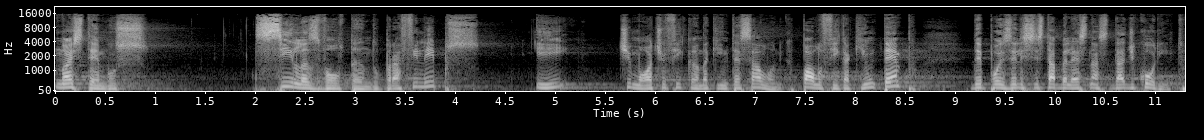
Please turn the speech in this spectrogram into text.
nós temos Silas voltando para Filipos e Timóteo ficando aqui em Tessalônica. Paulo fica aqui um tempo, depois ele se estabelece na cidade de Corinto.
